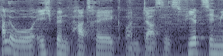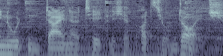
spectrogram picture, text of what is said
Hallo, ich bin Patrick und das ist 14 Minuten deine tägliche Portion Deutsch.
